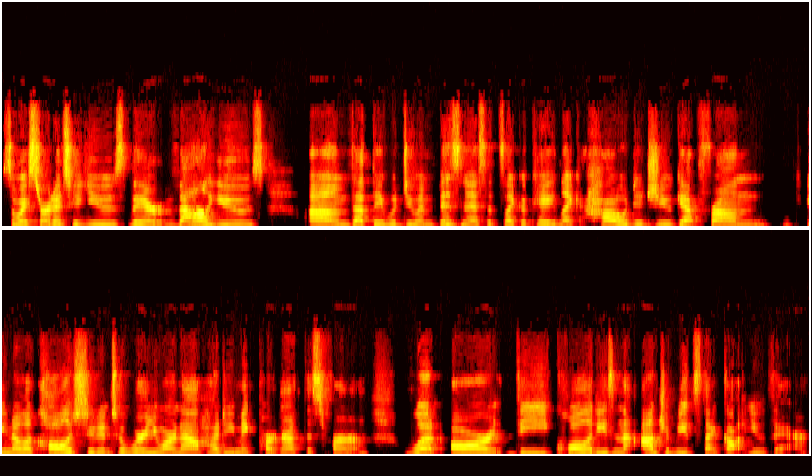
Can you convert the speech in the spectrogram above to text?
So I started to use their values um, that they would do in business it's like okay like how did you get from you know a college student to where you are now? How do you make partner at this firm? What are the qualities and the attributes that got you there?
